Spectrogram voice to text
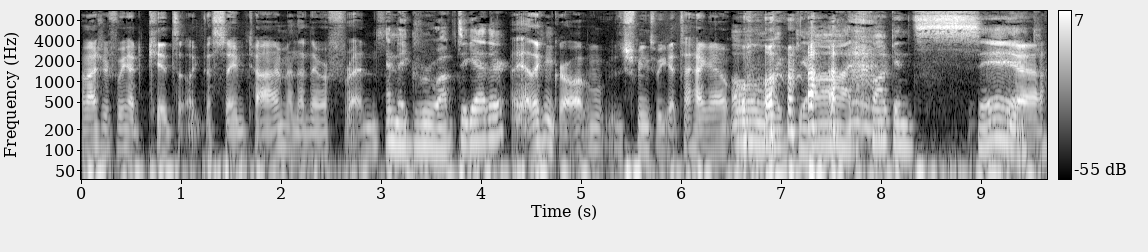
imagine if we had kids at like the same time and then they were friends. and they grew up together. Yeah, they can grow up, which means we get to hang out. Oh more. my god, fucking sick. Yeah,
